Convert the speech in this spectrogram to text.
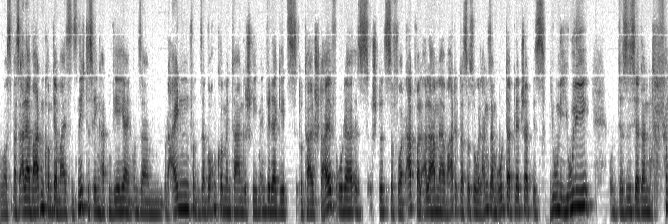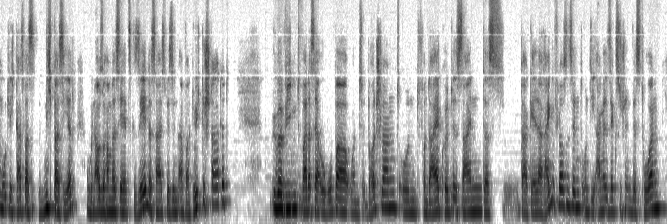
Was, was alle erwarten, kommt ja meistens nicht. Deswegen hatten wir ja in unserem oder einen von unseren Wochenkommentaren geschrieben, entweder geht es total steif oder es stürzt sofort ab, weil alle haben erwartet, dass es so langsam runterplätschert bis Juni, Juli. Und das ist ja dann vermutlich das, was nicht passiert. Und genauso haben wir es ja jetzt gesehen. Das heißt, wir sind einfach durchgestartet. Überwiegend war das ja Europa und Deutschland und von daher könnte es sein, dass da Gelder reingeflossen sind und die angelsächsischen Investoren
